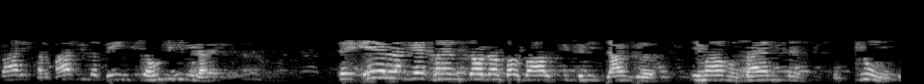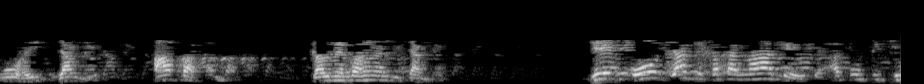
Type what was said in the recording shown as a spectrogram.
ساری بربادی تو دین کی یہودی کی ملے تے اے لگے کھائیں چودہ سو سال پچھلی جنگ امام حسین سے کیوں وہ ہے جنگ؟ آپ کل میں پڑھنا بھی جی جنگ۔ یہ وہ جنگ خطرناک ہے اتو پیچھو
